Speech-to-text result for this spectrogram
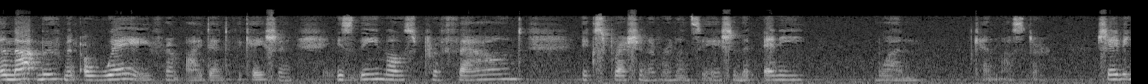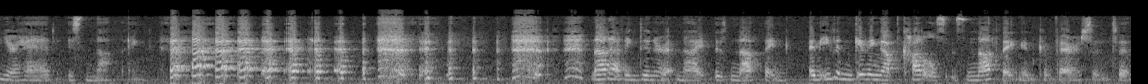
And that movement away from identification is the most profound expression of renunciation that anyone can muster. Shaving your head is nothing. Not having dinner at night is nothing. And even giving up cuddles is nothing in comparison to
